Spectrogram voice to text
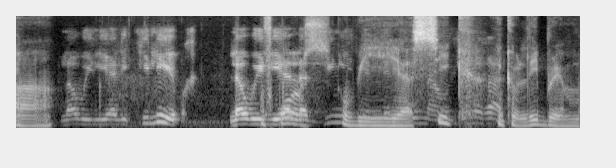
Uh, of course, we uh, seek equilibrium.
